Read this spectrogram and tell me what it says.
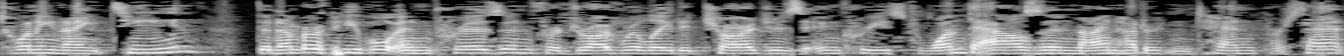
2019, the number of people in prison for drug related charges increased 1,910%,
